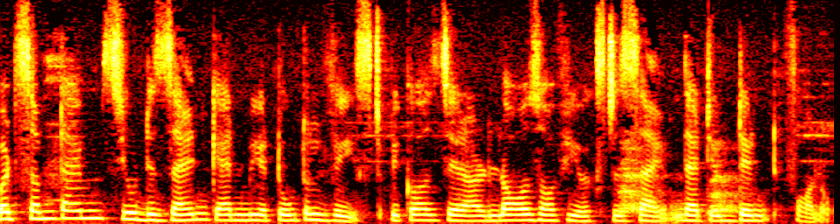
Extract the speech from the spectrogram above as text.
But sometimes your design can be a total waste because there are laws of UX design that you didn't follow.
